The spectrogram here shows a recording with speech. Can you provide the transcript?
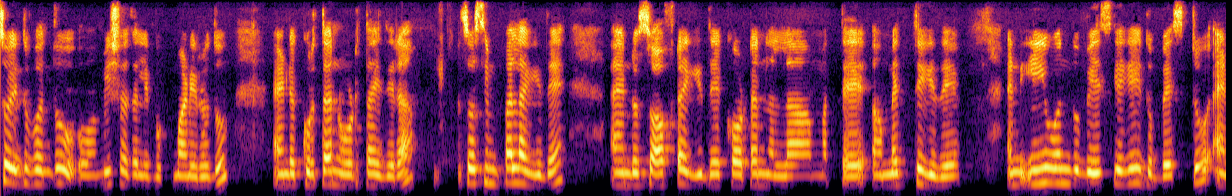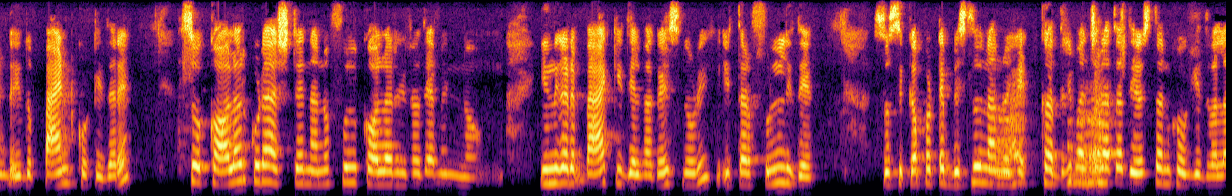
ಸೊ ಇದು ಬಂದು ಮೀಶೋದಲ್ಲಿ ಬುಕ್ ಮಾಡಿರೋದು. ಅಂಡ್ ಕುರ್ತಾ ನೋಡ್ತಾ ಇದ್ದೀರಾ? ಸೊ ಸಿಂಪಲ್ ಆಗಿದೆ. ಅಂಡ್ ಸಾಫ್ಟ್ ಆಗಿದೆ ಕಾಟನ್ ಅಲ್ಲ, ಮತ್ತೆ ಮೆತ್ತಿಗಿದೆ. ಅಂಡ್ ಈ ಒಂದು ಬೇಸಿಗೆಗೆ ಇದು ಬೆಸ್ಟ್ ಅಂಡ್ ಇದು ಪ್ಯಾಂಟ್ ಕೊಟ್ಟಿದ್ದಾರೆ. ಸೊ ಕಾಲರ್ ಕೂಡ ಅಷ್ಟೇ. ನಾನು ಫುಲ್ ಕಾಲರ್ ಇರೋದೇ ಐ ಮೀನ್ ಹಿಂದ್ಗಡೆ ಬ್ಯಾಕ್ ಇದೆಯಲ್ವಾ ಗೈಸ್ ನೋಡಿ, ಈ ತರ ಫುಲ್ ಇದೆ. ಸೊ ಸಿಕ್ಕಾಪಟ್ಟೆ ಬಿಸಿಲು. ನಾನು ಕದ್ರಿ ಮಂಜುನಾಥ ದೇವಸ್ಥಾನಕ್ಕೆ ಹೋಗಿದ್ವಲ್ಲ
